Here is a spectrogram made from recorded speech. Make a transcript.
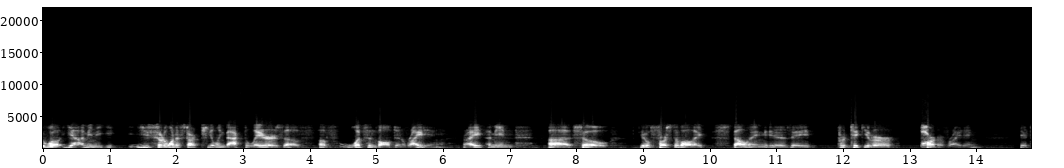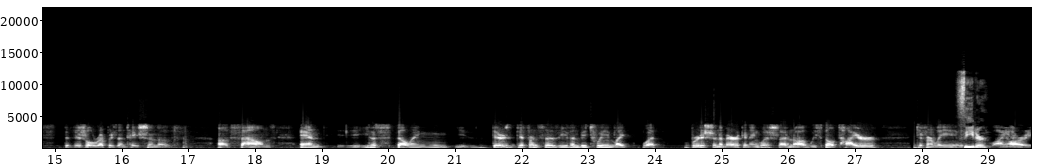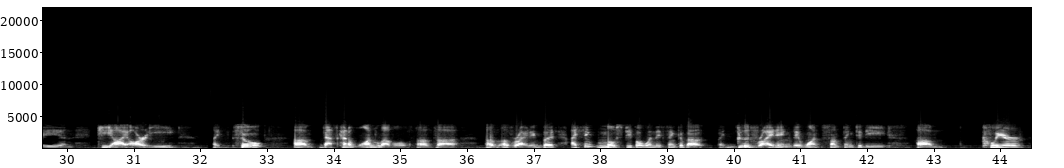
Well, yeah. I mean, you sort of want to start peeling back the layers of of what's involved in writing, right? I mean, uh, so you know, first of all, like, spelling is a particular part of writing. It's the visual representation of of sounds, and you know, spelling. There's differences even between like what British and American English. I don't know. We spell tire differently. Theater. Y R E and T I R E. Like so, um, that's kind of one level of, uh, of of writing. But I think most people, when they think about like good writing, they want something to be um, clear,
